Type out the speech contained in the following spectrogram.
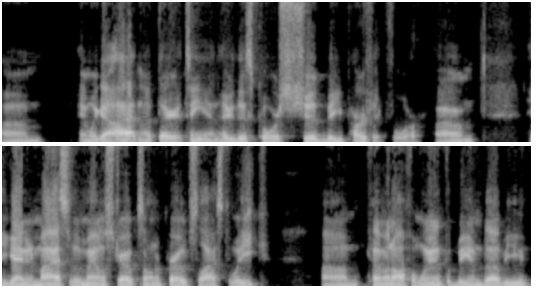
Um, and we got Hatton up there at 10, who this course should be perfect for. Um, he gained a massive amount of strokes on approach last week, um, coming off a win at the BMW.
